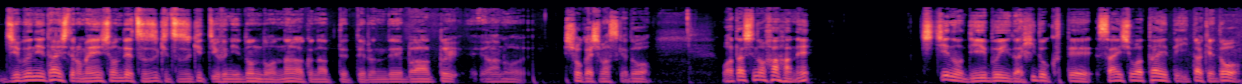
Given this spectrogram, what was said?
自分に対してのメンションで続き続きっていうふうにどんどん長くなってってるんで、バーッと、あの、紹介しますけど、私の母ね、父の DV がひどくて最初は耐えていたけど、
